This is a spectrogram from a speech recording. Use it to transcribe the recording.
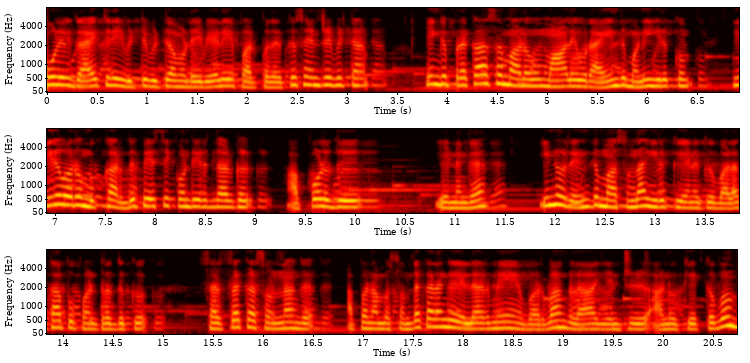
ஊரில் காயத்ரியை விட்டுவிட்டு அவனுடைய வேலையை பார்ப்பதற்கு சென்று விட்டான். இங்கு பிரகாசமானவும் மாலை ஒரு ஐந்து மணி இருக்கும். இருவரும் உட்கார்ந்து பேசிக் கொண்டிருந்தார்கள். அப்பொழுது என்னங்க? இன்னும் ரெண்டு மாசம்தான் இருக்கு எனக்கு வளகாப்பு பண்றதுக்கு. சர்சக்கா சொன்னாங்க அப்ப நம்ம சொந்தக்காரங்க எல்லாருமே வருவாங்களா? என்று அனு கேட்கவும்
